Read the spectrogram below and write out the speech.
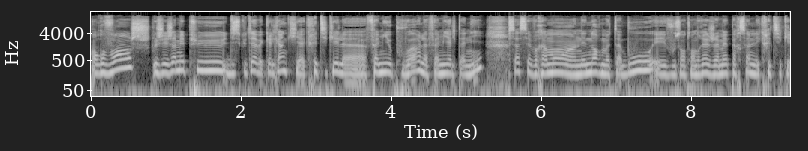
En revanche, j'ai jamais pu discuter avec quelqu'un qui a critiqué la famille au pouvoir, la famille Altani. Ça, c'est vraiment un énorme tabou et vous entendrez jamais personne les critiquer.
